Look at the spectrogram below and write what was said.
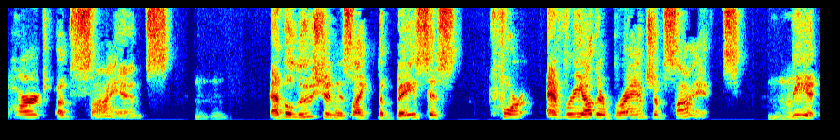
part of science mm-hmm. evolution is like the basis for every other branch of science mm-hmm. be it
